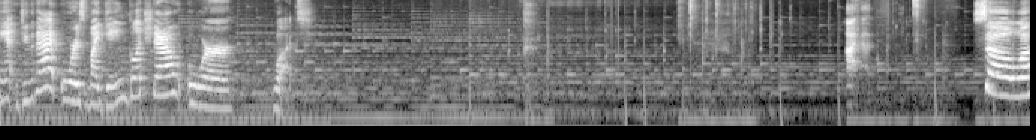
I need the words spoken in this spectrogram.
can't do that? Or is my game glitched out? Or what? So,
